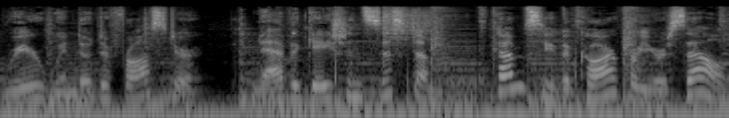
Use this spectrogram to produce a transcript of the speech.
rear window defroster, navigation system. Come see the car for yourself.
